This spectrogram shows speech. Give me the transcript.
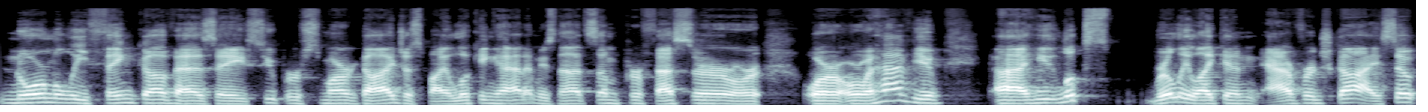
normally think of as a super smart guy just by looking at him. He's not some professor or or, or what have you. Uh, he looks really like an average guy. So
